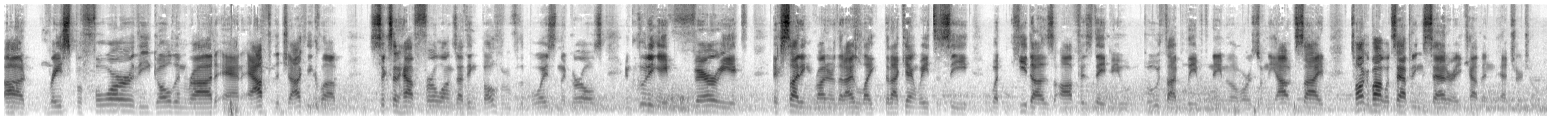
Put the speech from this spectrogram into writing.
uh, race before the Goldenrod and after the Jockey Club. Six and a half furlongs, I think, both of them for the boys and the girls, including a very ex- exciting runner that I like. That I can't wait to see what he does off his debut. Booth, I believe, the name of the horse from the outside. Talk about what's happening Saturday, Kevin, at Churchill.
